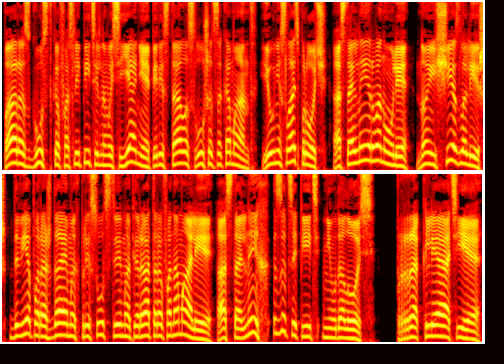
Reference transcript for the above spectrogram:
Пара сгустков ослепительного сияния перестала слушаться команд и унеслась прочь. Остальные рванули, но исчезло лишь две порождаемых присутствием операторов аномалии, остальных зацепить не удалось. «Проклятие!»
